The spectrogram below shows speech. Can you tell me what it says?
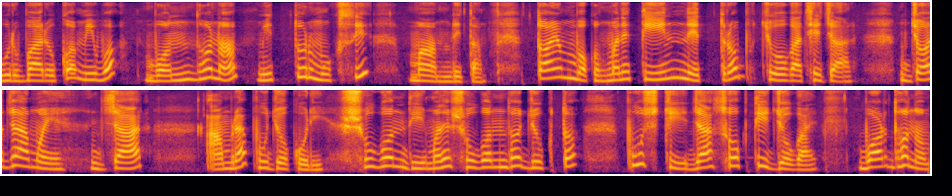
উর্বারুকমিব বন্ধনা মৃত্যুর মুক্সি মামৃতাম তয়ম্বকং মানে তিন নেত্র চোখ আছে যার। যজাময়ে যার আমরা পুজো করি। সুগন্ধি মানে সুগন্ধযুক্ত পুষ্টি যা শক্তি যোগায়। বর্ধনম,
